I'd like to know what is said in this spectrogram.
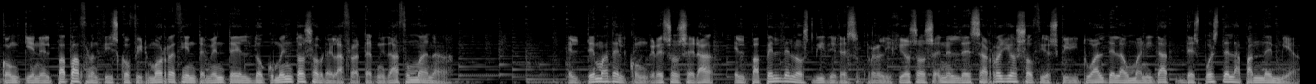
con quien el Papa Francisco firmó recientemente el documento sobre la fraternidad humana. El tema del Congreso será el papel de los líderes religiosos en el desarrollo socioespiritual de la humanidad después de la pandemia.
